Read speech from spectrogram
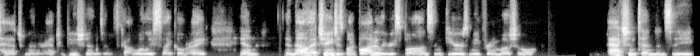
attachment or attributions and Scott Woolley's cycle, right? And and now that changes my bodily response and gears me for an emotional action tendency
